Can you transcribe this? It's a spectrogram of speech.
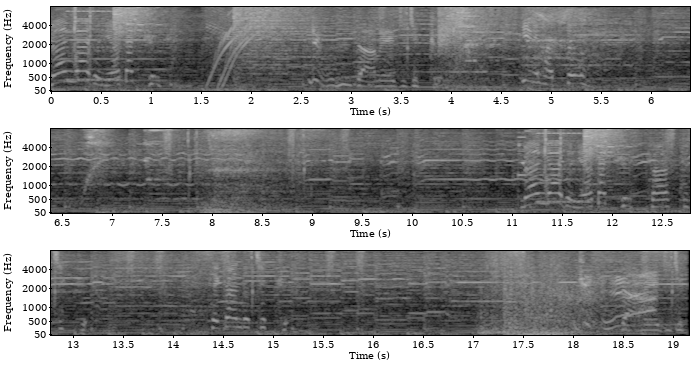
ヴァンガードにアタック。ダメージチェック。スキル発動ヴァンガードにアタックファーストチェックセカンドチェックダメージチェッ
